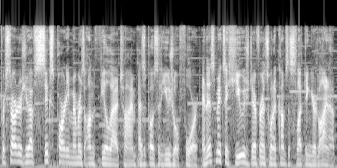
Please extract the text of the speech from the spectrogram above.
For starters, you have 6 party members on the field at a time, as opposed to the usual 4, and this makes a huge difference when it comes to selecting your lineup.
